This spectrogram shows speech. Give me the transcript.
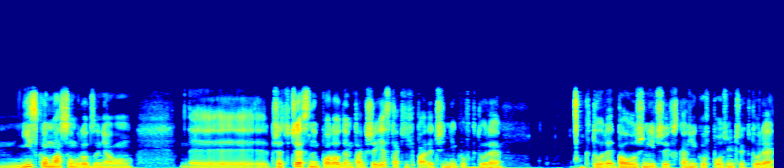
niską masą urodzeniową, przedwczesnym porodem, także jest takich parę czynników, które, które położniczych, wskaźników położniczych, które,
